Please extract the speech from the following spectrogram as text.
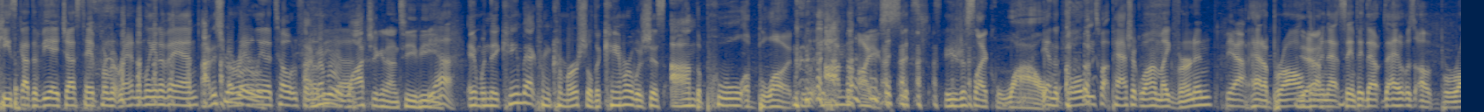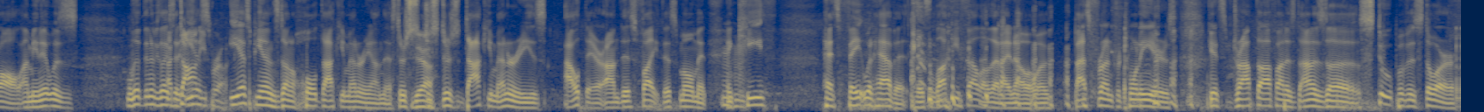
Keith's got the VHS tape from it randomly in a van. I just remember randomly in a tote in I front of remember the, uh, watching it on TV. Yeah. And when they came back from commercial, the camera was just on the pool of blood on the ice. You're just like, wow. Yeah, and the goalies fought Patrick Roy and Mike Vernon. Yeah. had a brawl Yeah. during that same thing. That that was a brawl. I mean, it was lived in. Like I said, Donnybrook. ESPN's done a whole documentary on this. There's Yeah. just there's documentaries out there on this fight, this moment, Mm-hmm. and Keith. As fate would have it, this lucky fellow that I know, my best friend for 20 years, gets dropped off on his on his uh, stoop of his store,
